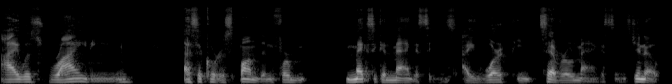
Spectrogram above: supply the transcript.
I was writing as a correspondent for Mexican magazines. I worked in several magazines. You know,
